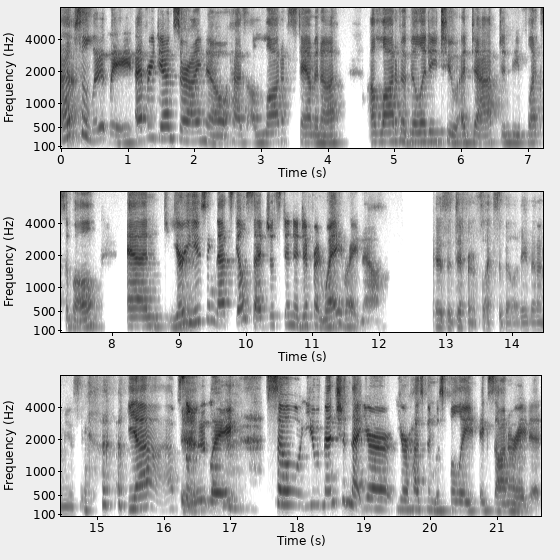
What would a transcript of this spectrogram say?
Absolutely. Yes. Every dancer I know has a lot of stamina, a lot of ability to adapt and be flexible. And you're using that skill set just in a different way right now. There's a different flexibility that I'm using. yeah, absolutely. So you mentioned that your your husband was fully exonerated.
